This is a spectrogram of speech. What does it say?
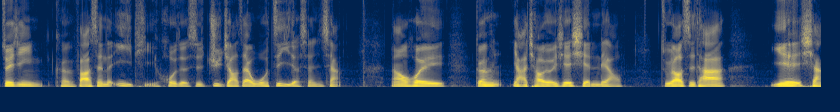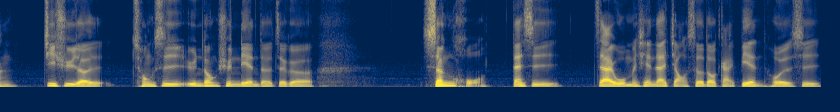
最近可能发生的议题，或者是聚焦在我自己的身上，然后会跟亚乔有一些闲聊，主要是他也想继续的从事运动训练的这个生活，但是在我们现在角色都改变，或者是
